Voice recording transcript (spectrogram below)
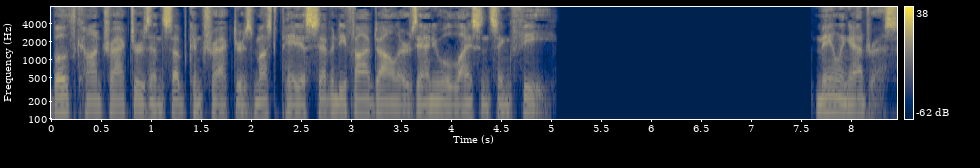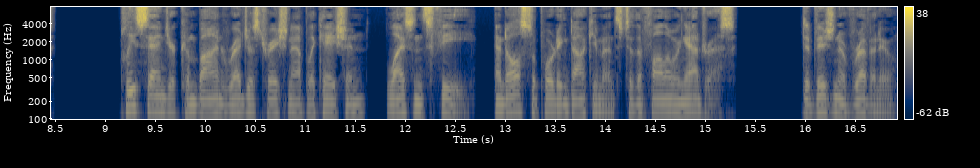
Both contractors and subcontractors must pay a $75 annual licensing fee. Mailing address. Please send your combined registration application, license fee, and all supporting documents to the following address. Division of Revenue.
